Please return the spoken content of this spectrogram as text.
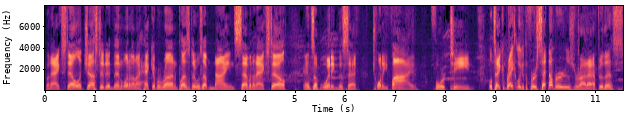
but Axtell adjusted and then went on a heck of a run. Pleasanton was up 9 7, and Axtell ends up winning the set 25 14. We'll take a break, look at the first set numbers right after this.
